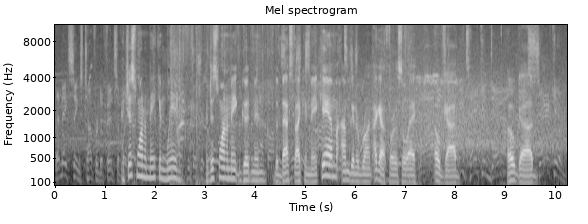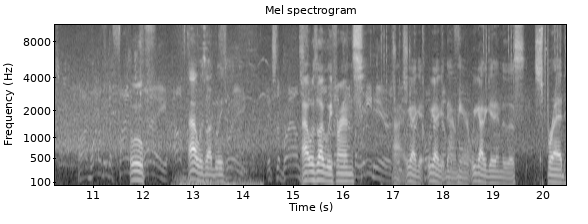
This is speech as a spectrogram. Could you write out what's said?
That makes things tougher defensively. I just want to make him win. I just want to make Goodman the best I can make him. I'm gonna run. I gotta throw this away. Oh God. Oh God. Oof. That was ugly. That was ugly, friends. All right, we gotta get we gotta get down here. We gotta get into this spread.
